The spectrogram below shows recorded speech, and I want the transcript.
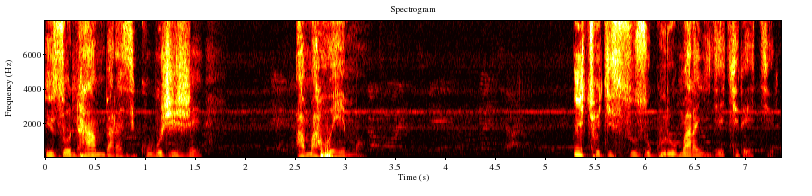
Izo ntambara zikubujije amahwemo. Icyo gisuzuguro umaranye igihe kirekire.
